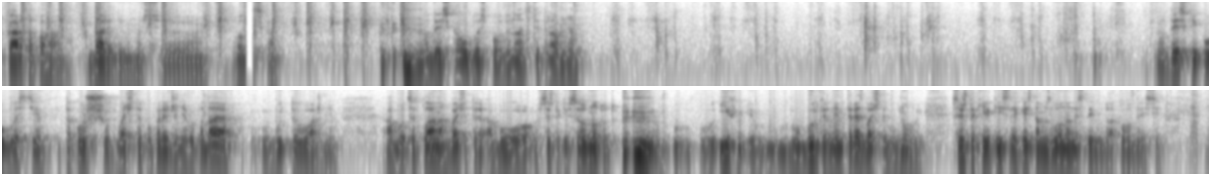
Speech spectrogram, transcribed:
карта погана. Далі дивимось. Е, Одеська. Одеська область по 11 травня. В Одеській області також, от бачите, попередження випадає. Будьте уважні. Або це в планах, бачите, або все ж таки все одно тут їх бункерний інтерес, бачите, бубновий. Все ж таки якийсь, якесь там зло нанести удар по Одесі.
